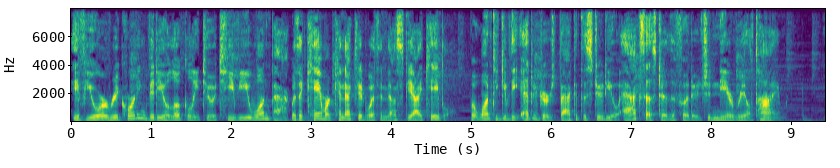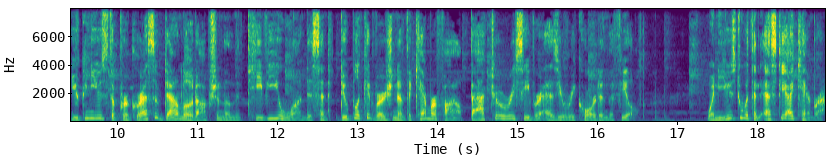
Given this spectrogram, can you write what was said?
If you are recording video locally to a TVU One pack with a camera connected with an SDI cable, but want to give the editors back at the studio access to the footage in near real time, you can use the progressive download option on the TVU One to send a duplicate version of the camera file back to a receiver as you record in the field. When used with an SDI camera,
